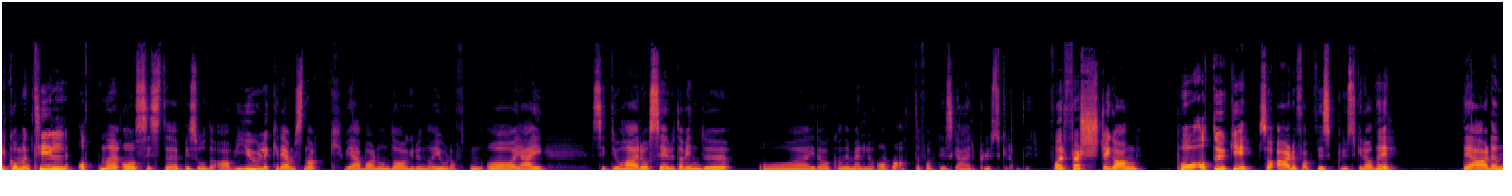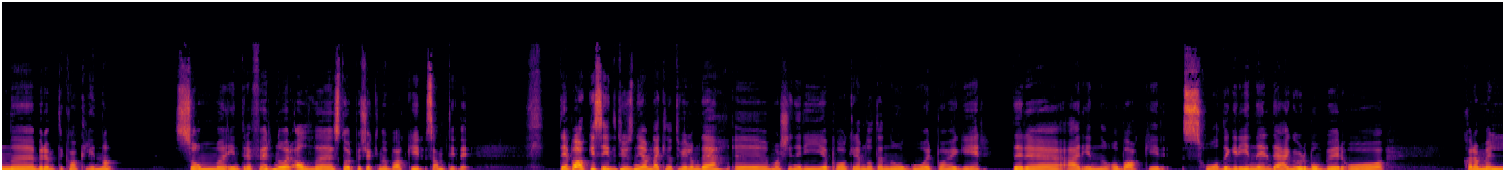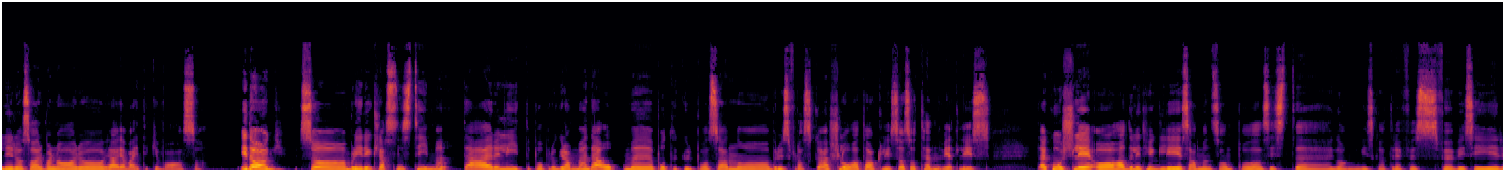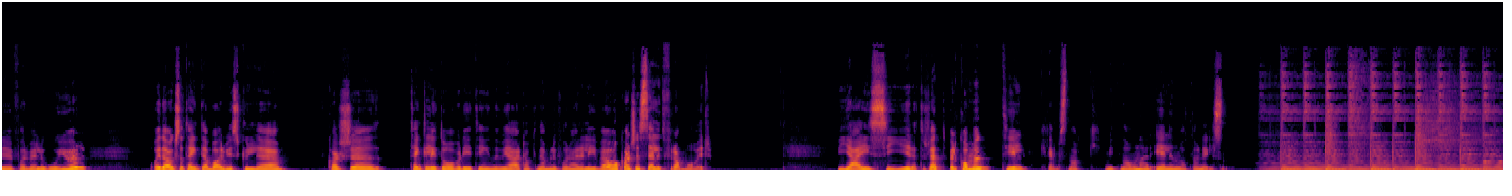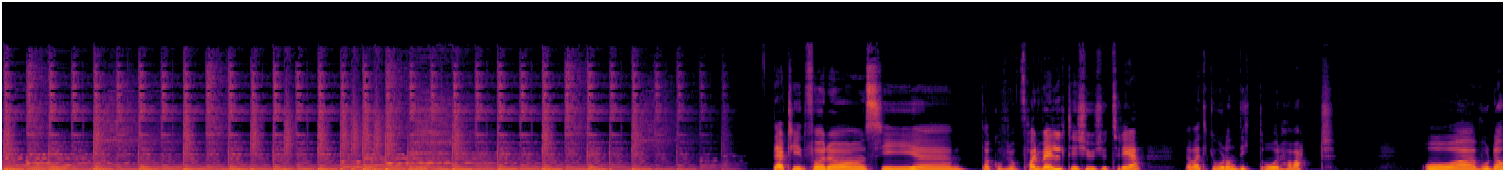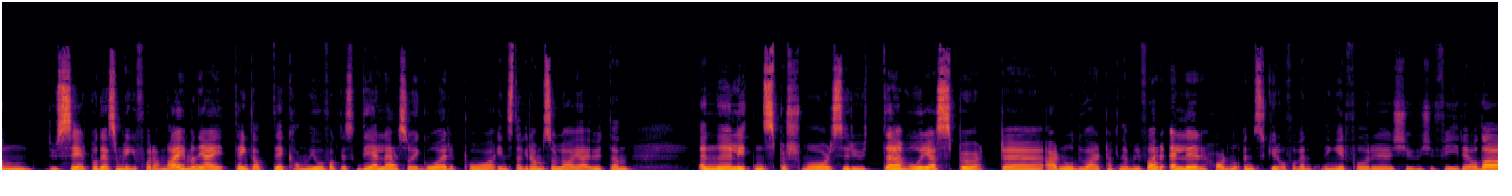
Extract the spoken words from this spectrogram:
Velkommen til åttende og siste episode av Julekremsnakk. Vi er bare noen dager unna julaften, og jeg sitter jo her og ser ut av vinduet, og i dag kan jeg melde om at det faktisk er plussgrader. For første gang på åtte uker så er det faktisk plussgrader. Det er den eh, berømte kakelinna som inntreffer når alle står på kjøkkenet og baker samtidig. Det bakes i de tusen hjem, det er ikke noe tvil om det. Eh, maskineriet på krem.no går på høygir. Dere er inne og baker så det griner. Det er gule bomber og karameller og Sara Bernard og ja, jeg veit ikke hva, altså. I dag så blir det klassens time. Det er lite på programmet. Det er opp med potetgullposen og brusflaska, slå av taklyset, og så tenner vi et lys. Det er koselig å ha det litt hyggelig sammen sånn på siste gang vi skal treffes før vi sier farvel og god jul. Og i dag så tenkte jeg bare vi skulle kanskje tenke litt over de tingene vi er takknemlige for her i livet, og kanskje se litt framover. Jeg sier rett og slett velkommen til Kremsnakk. Mitt navn er Elin Vatnar Nelson. Det er tid for å si eh, takk og farvel til 2023. Jeg veit ikke hvordan ditt år har vært, og eh, hvordan du ser på det som ligger foran deg, men jeg tenkte at det kan vi jo faktisk dele. Så i går på Instagram så la jeg ut en, en liten spørsmålsrute hvor jeg spurte er det noe du er takknemlig for, eller har du noen ønsker og forventninger for 2024. Og da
